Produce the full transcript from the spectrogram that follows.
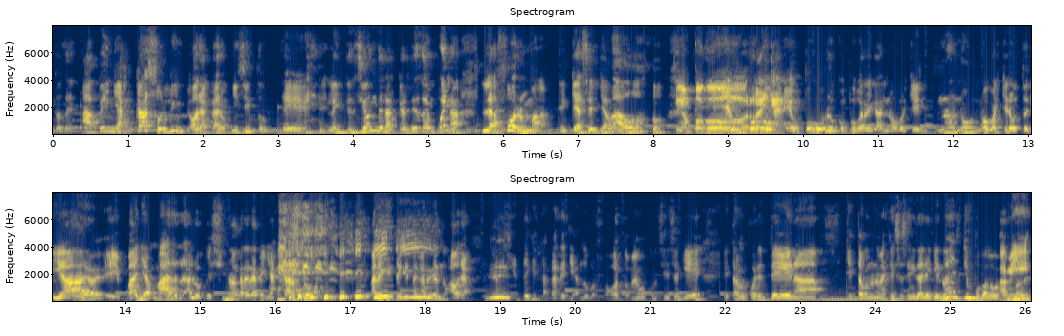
Entonces, a peñascaso limpio. Ahora, claro, insisto, eh, la intención de la alcaldesa es buena. La forma en que hace el llamado Sería un poco, es un poco, radical. es un poco brusco, un poco radical, ¿no? Porque no, no, no cualquier autoridad eh, va a llamar a los vecinos a agarrar a peñascaso a la gente que está carreteando. Ahora, la gente que está carreteando, por favor, tomemos conciencia que estamos en cuarentena, que estamos en una emergencia sanitaria, que no es el tiempo para... A mí,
